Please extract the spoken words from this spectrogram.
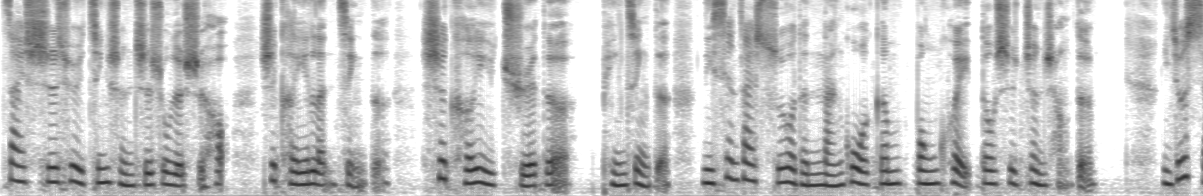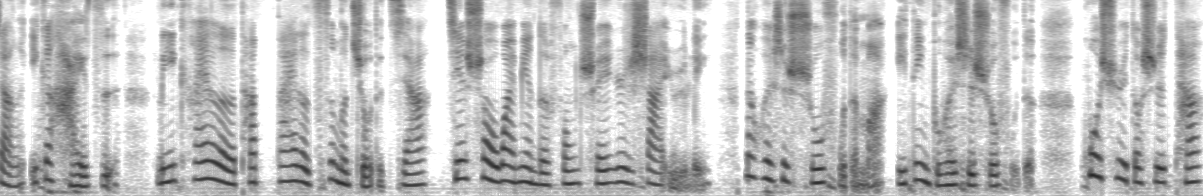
在失去精神支柱的时候是可以冷静的，是可以觉得平静的。你现在所有的难过跟崩溃都是正常的。你就想一个孩子离开了他待了这么久的家，接受外面的风吹日晒雨淋，那会是舒服的吗？一定不会是舒服的。过去都是他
